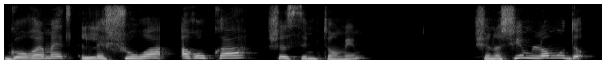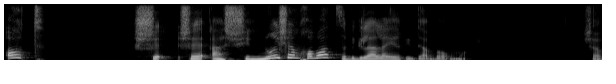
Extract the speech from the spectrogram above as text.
גורמת לשורה ארוכה של סימפטומים שנשים לא מודעות ש, שהשינוי שהן חוות זה בגלל הירידה בהורמון. עכשיו,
